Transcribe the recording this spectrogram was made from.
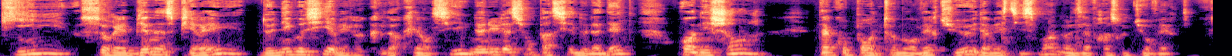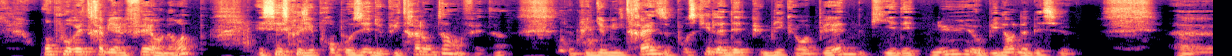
qui seraient bien inspirés de négocier avec leurs créanciers une annulation partielle de la dette en échange d'un comportement vertueux et d'investissement dans les infrastructures vertes. On pourrait très bien le faire en Europe, et c'est ce que j'ai proposé depuis très longtemps en fait, hein, depuis 2013, pour ce qui est de la dette publique européenne qui est détenue au bilan de la BCE. Euh,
